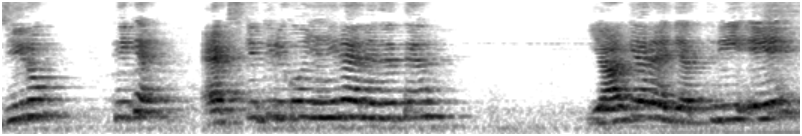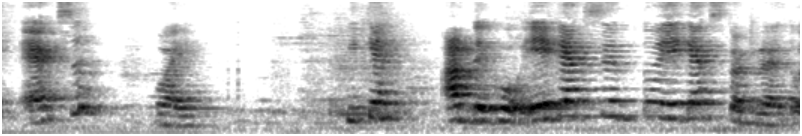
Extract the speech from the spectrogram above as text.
ज़ीरो ठीक है? एक्स की थ्री को यही रहने देते हैं। यहाँ क्या रह गया? थ्री ए एक्स वाई ठीक है? अब देखो, एक एक्स से तो एक एक्स कट रहा है तो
